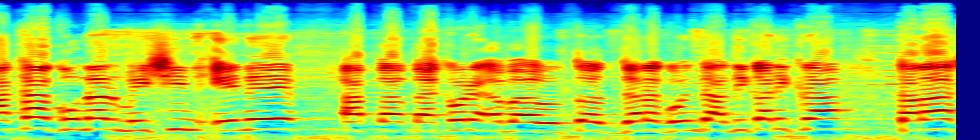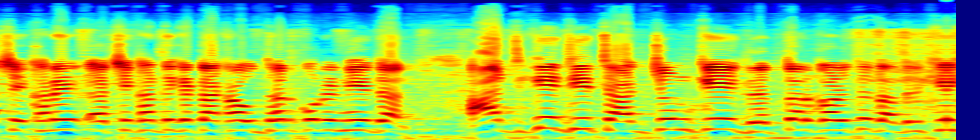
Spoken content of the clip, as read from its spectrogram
টাকা গোনার মেশিন এনে একেবারে যারা গোয়েন্দা আধিকারিকরা তারা সেখানে সেখান থেকে টাকা উদ্ধার করে নিয়ে যান। আজকে যে চারজনকে গ্রেপ্তার করেছে তাদেরকে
